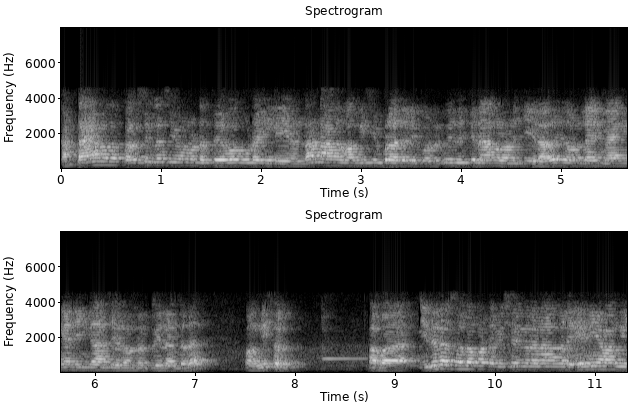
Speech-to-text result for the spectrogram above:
கட்டாயம் அதை பரிசீலனை செய்யணுன்ற தேவை கூட இல்லை என்றால் நாங்கள் வங்கி சிம்பிளாக சொல்லி போட்டிருக்கோம் இதுக்கு நாங்கள் ஒன்றும் செய்யலாது. ஆன்லைன் பேங்கிங் நீங்க தான் செய்து கொண்டிருப்பீங்கன்றதை வங்கி சொல்லும். அப்போ இதுல சொல்லப்பட்ட விஷயங்களை நாங்கள் ஏனைய வங்கி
